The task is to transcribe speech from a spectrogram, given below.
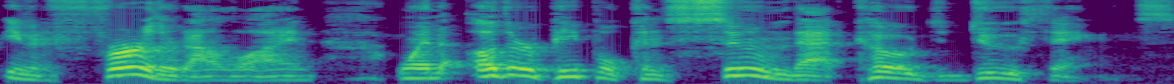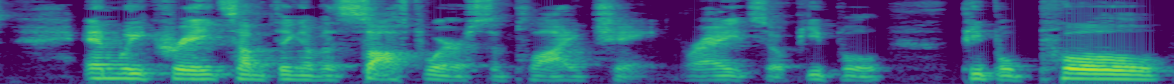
even further down the line when other people consume that code to do things. and we create something of a software supply chain, right? So people people pull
